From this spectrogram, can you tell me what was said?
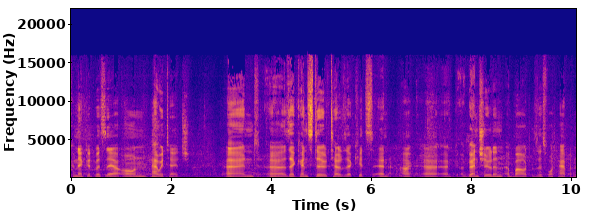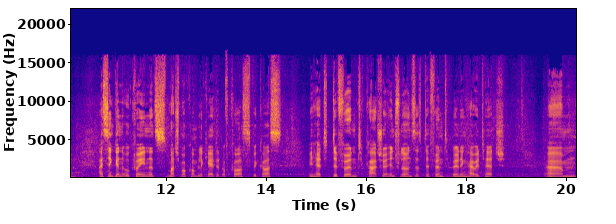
connected with their own heritage and uh, they can still tell their kids and uh, uh, grandchildren about this what happened. I think in Ukraine it's much more complicated, of course, because we had different cultural influences, different building heritage. Um,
